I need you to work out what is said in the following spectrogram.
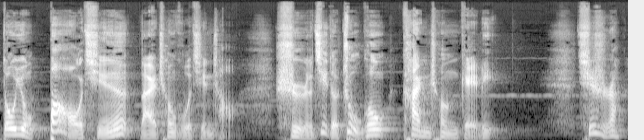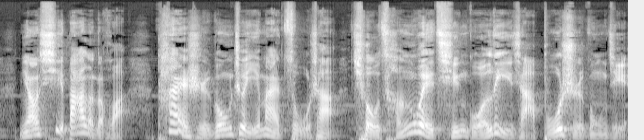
都用“暴秦”来称呼秦朝，《史记》的助攻堪称给力。其实啊，你要细扒拉的话，太史公这一脉祖上就曾为秦国立下不世功绩。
